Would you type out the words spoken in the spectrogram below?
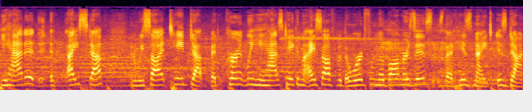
He had it iced up and we saw it taped up, but currently he has taken the ice off. But the word from the Bombers is, is that his night is done.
